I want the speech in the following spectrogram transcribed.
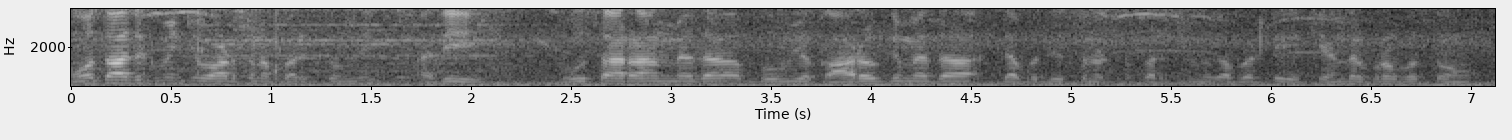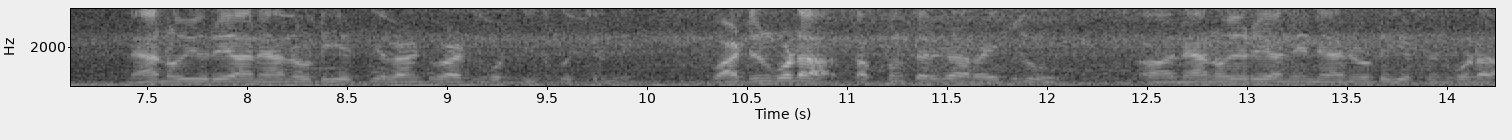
మోతాదుకు మించి వాడుతున్న పరిస్థితి ఉంది. అది భూసారం మీద భూమి యొక్క ఆరోగ్యం మీద దెబ్బతీస్తున్నట్టు పరిస్థితి కాబట్టి కేంద్ర ప్రభుత్వం నానో యూరియా నానో డిఏపి ఇలాంటి వాటిని కూడా తీసుకొచ్చింది. వాటిని కూడా తప్పనిసరిగా రైతులు నానో యూరియాని నానో డిఏపిని కూడా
